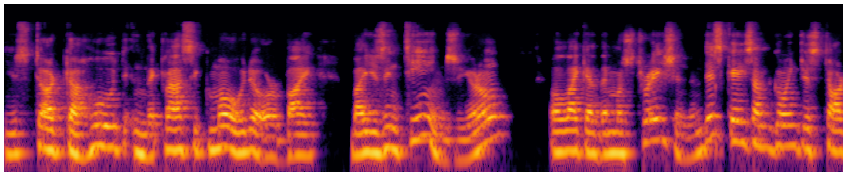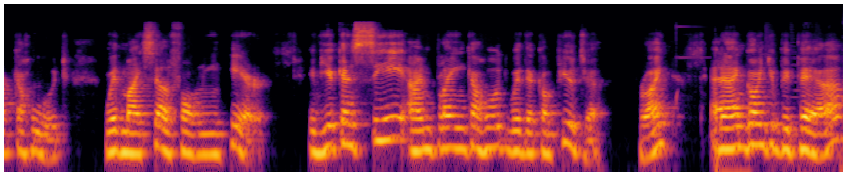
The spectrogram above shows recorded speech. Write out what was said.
you start Kahoot in the classic mode or by, by using Teams, you know, or like a demonstration. In this case, I'm going to start Kahoot with my cell phone in here. If you can see, I'm playing Kahoot with the computer, right? And I'm going to prepare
